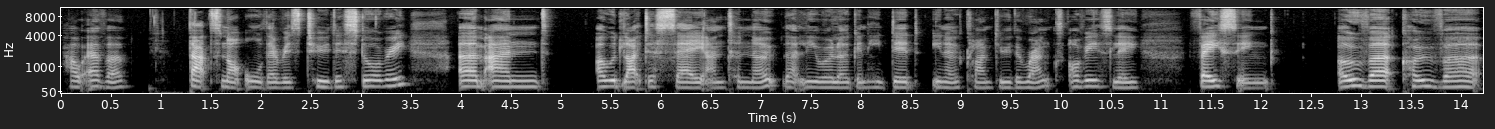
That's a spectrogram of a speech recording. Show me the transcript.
However, that's not all there is to this story. Um, and I would like to say and to note that Leroy Logan, he did, you know, climb through the ranks, obviously facing overt, covert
